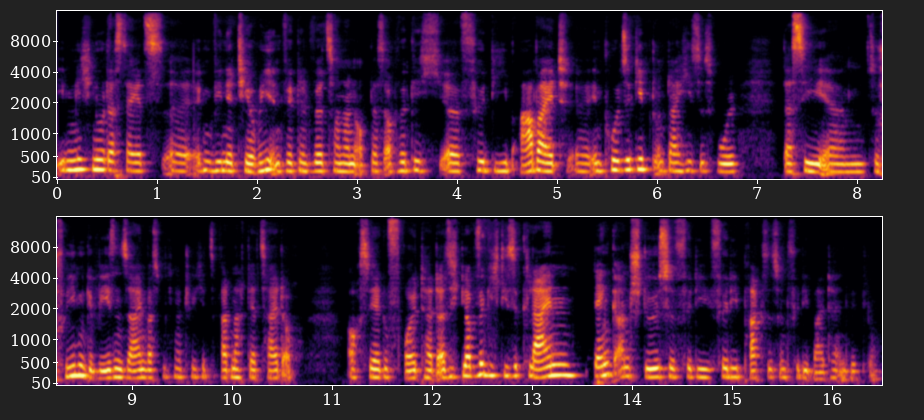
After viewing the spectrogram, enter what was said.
eben nicht nur, dass da jetzt äh, irgendwie eine Theorie entwickelt wird, sondern ob das auch wirklich äh, für die Arbeit äh, Impulse gibt. Und da hieß es wohl, dass sie ähm, zufrieden gewesen seien, was mich natürlich jetzt gerade nach der Zeit auch, auch sehr gefreut hat. Also ich glaube wirklich diese kleinen Denkanstöße für die, für die Praxis und für die Weiterentwicklung.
